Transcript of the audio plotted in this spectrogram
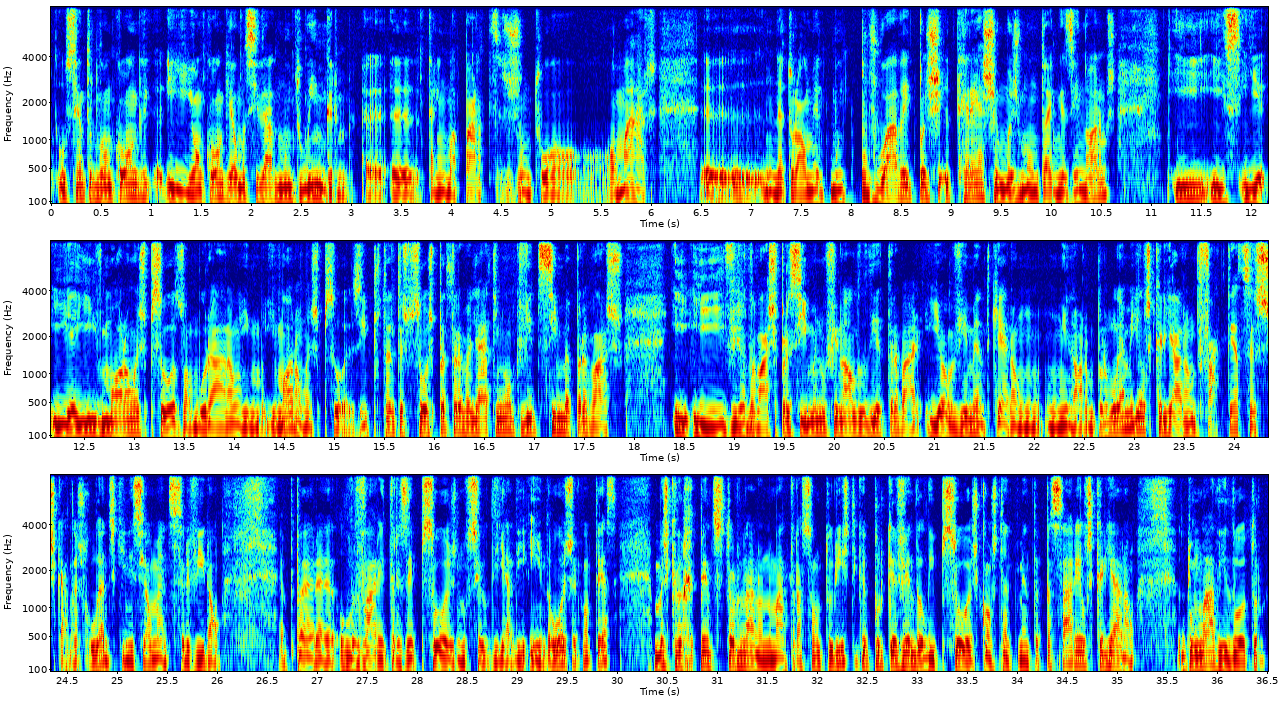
o centro de Hong Kong, e Hong Kong é uma cidade muito íngreme, uh, uh, tem uma parte junto ao, ao mar, uh, naturalmente muito povoada, e depois crescem umas montanhas enormes, e, e, e, aí moram as pessoas, ou moraram e, e moram as pessoas, e portanto as pessoas para trabalhar tinham que vir de cima para baixo e, e vir de baixo para cima no final do dia de trabalho. E obviamente que era um, um enorme problema e eles criaram de facto essas escadas rolantes que inicialmente serviram para levar e trazer pessoas no seu dia a dia, e ainda hoje acontece, mas que de repente se tornaram numa atração turística porque havendo ali pessoas constantemente a passar, eles criaram de um lado e do outro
